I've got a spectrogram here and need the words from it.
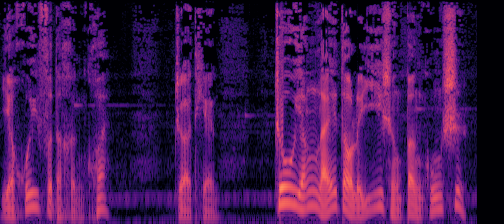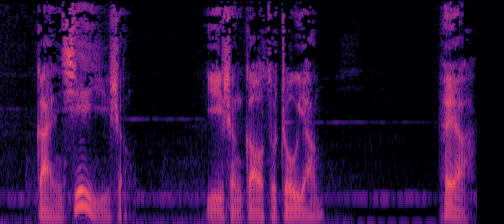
也恢复的很快。这天，周阳来到了医生办公室，感谢医生。医生告诉周阳：“嘿呀，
